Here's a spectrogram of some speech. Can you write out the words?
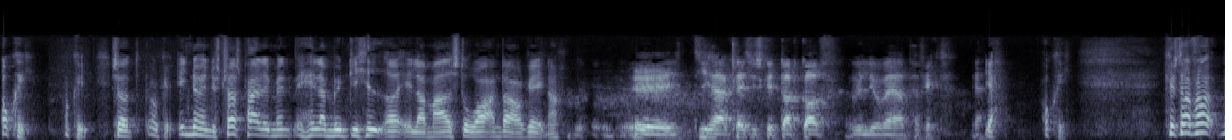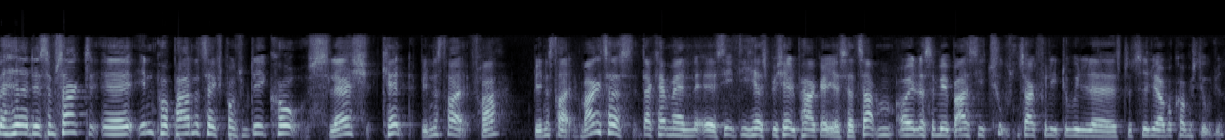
Okay, Okay, så okay. ikke nødvendigvis Trustpilot, men heller myndigheder eller meget store andre organer? Øh, de her klassiske .gov vil jo være perfekt. Ja, ja okay. Kristoffer, hvad hedder det? Som sagt, øh, inde på partnertext.dk slash kendt bindestreg fra bindestreg marketers, der kan man øh, se de her specialpakker, jeg har sat sammen, og ellers så vil jeg bare sige tusind tak, fordi du ville øh, stå tidligt op og komme i studiet.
